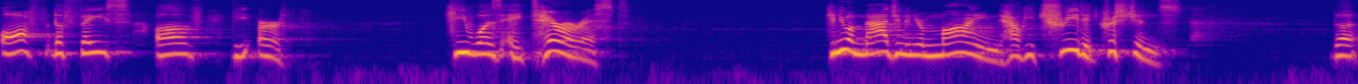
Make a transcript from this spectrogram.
off the face of the earth. He was a terrorist. Can you imagine in your mind how he treated Christians? The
